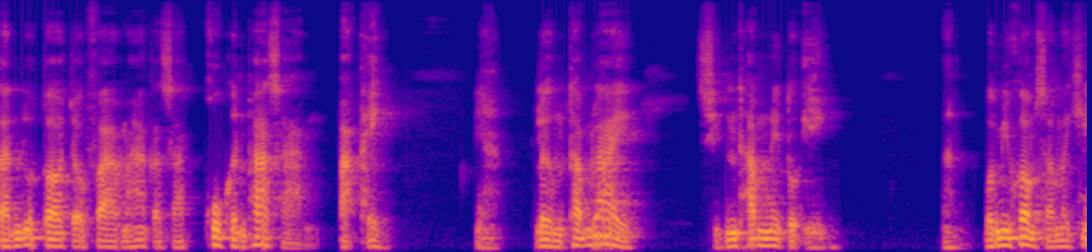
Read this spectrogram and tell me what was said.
ตัญญูต่อเจ้าฟ้ามหากษัตริย์ ผู้ขึ้นผ้าสางประเทศเนี่ยเริ่มทำลายศีลธรรมในตัวเองนั่นบ่มีความสามัคคี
